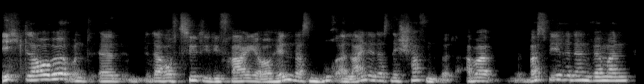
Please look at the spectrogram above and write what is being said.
ich glaube, und äh, darauf zielt die Frage ja auch hin, dass ein Buch alleine das nicht schaffen wird. Aber was wäre denn, wenn man,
